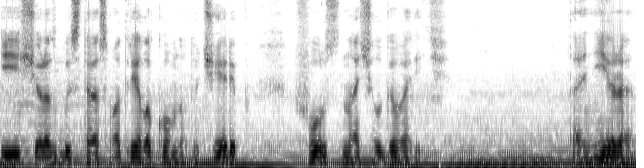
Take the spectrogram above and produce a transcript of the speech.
и еще раз быстро осмотрела комнату череп, Фурст начал говорить. «Танира,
